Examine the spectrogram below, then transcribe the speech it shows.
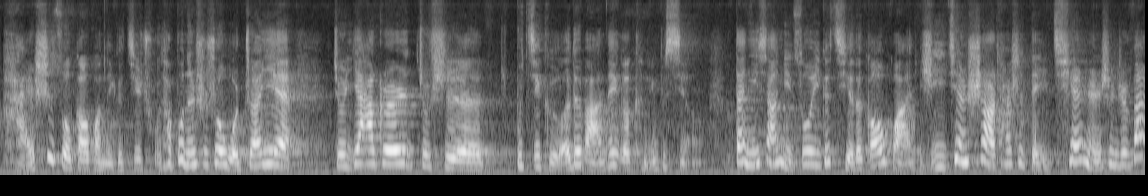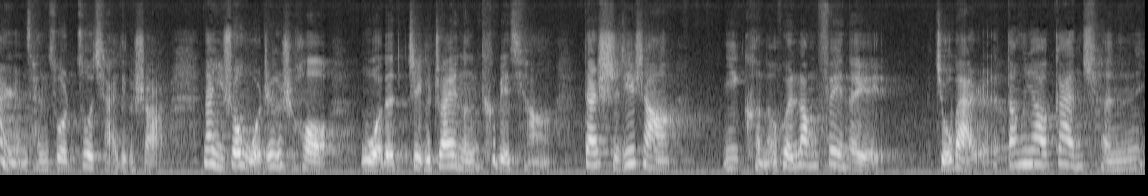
还是做高管的一个基础。他不能是说我专业就压根儿就是不及格，对吧？那个肯定不行。但你想，你做一个企业的高管，一件事儿它是得千人甚至万人才能做做起来的一个事儿。那你说我这个时候我的这个专业能力特别强，但实际上你可能会浪费那九百人。当要干成。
